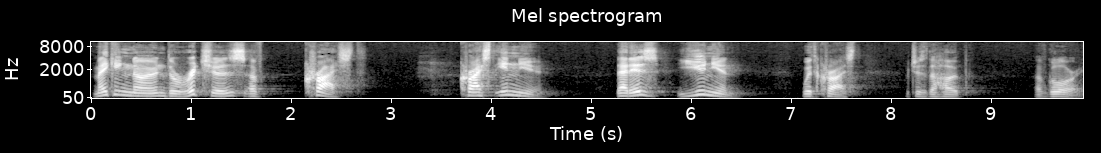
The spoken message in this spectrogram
making known the riches of Christ, Christ in you. That is, union with Christ, which is the hope of glory.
